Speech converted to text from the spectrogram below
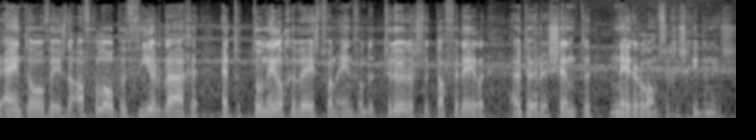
Eindhoven is de afgelopen vier dagen het toneel geweest van een van de treurigste taferelen uit de recente Nederlandse geschiedenis.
